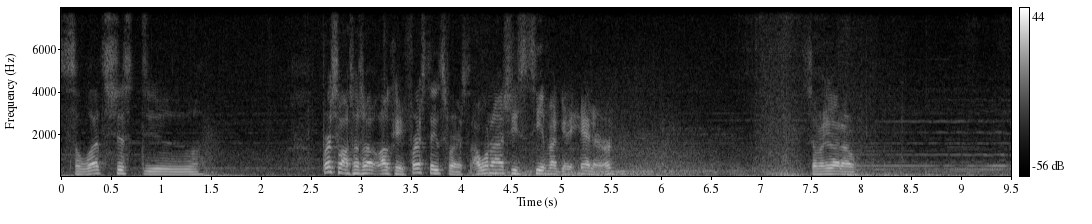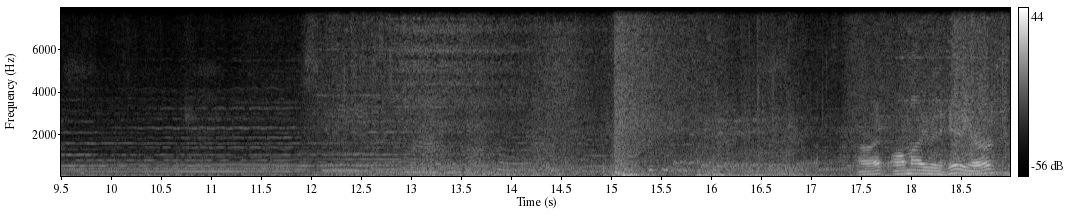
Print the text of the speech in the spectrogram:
So let's just do... First of all, so, okay, first things first. I want to actually see if I can hit her. So I gotta... Alright, well, I'm not even hitting her.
